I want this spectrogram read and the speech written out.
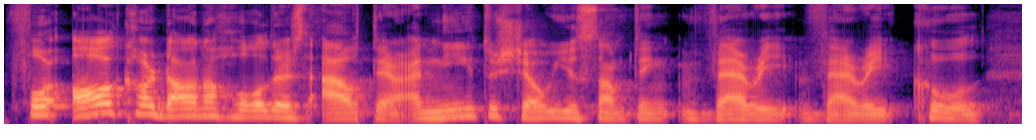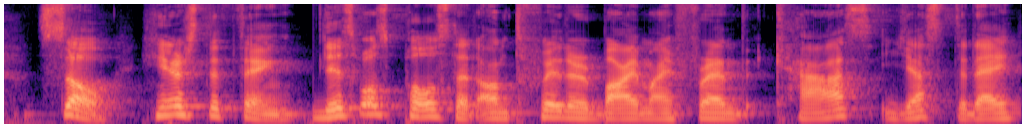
for all Cardano holders out there, I need to show you something very, very cool. So here's the thing. This was posted on Twitter by my friend Cass yesterday.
